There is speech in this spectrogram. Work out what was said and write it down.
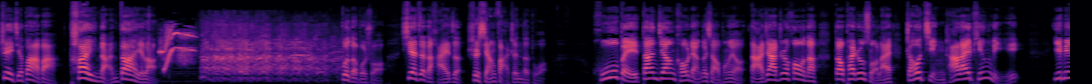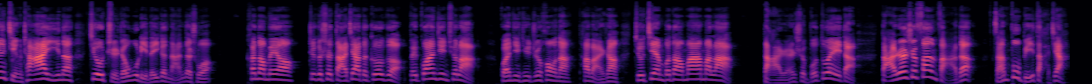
这届爸爸太难带了。不得不说，现在的孩子是想法真的多。湖北丹江口两个小朋友打架之后呢，到派出所来找警察来评理。一名警察阿姨呢，就指着屋里的一个男的说：“看到没有，这个是打架的哥哥，被关进去了。关进去之后呢，他晚上就见不到妈妈啦。”打人是不对的，打人是犯法的。咱不比打架，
